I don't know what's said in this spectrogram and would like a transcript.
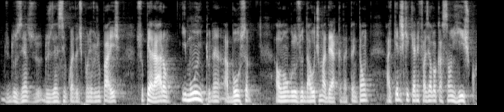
200, dos 250 disponíveis no país, superaram e muito né, a bolsa ao longo da última década. Então, aqueles que querem fazer alocação em risco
